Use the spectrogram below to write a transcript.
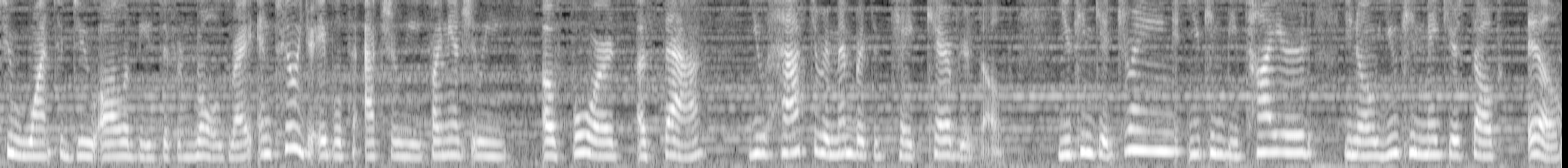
to want to do all of these different roles, right? Until you're able to actually financially afford a staff, you have to remember to take care of yourself. You can get drained, you can be tired, you know, you can make yourself ill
